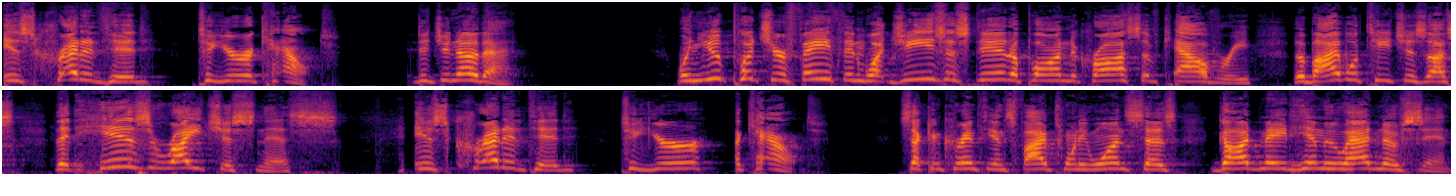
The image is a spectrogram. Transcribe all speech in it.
is credited to your account. Did you know that? When you put your faith in what Jesus did upon the cross of Calvary, the Bible teaches us that his righteousness is credited to your account. 2 Corinthians 5:21 says, God made him who had no sin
